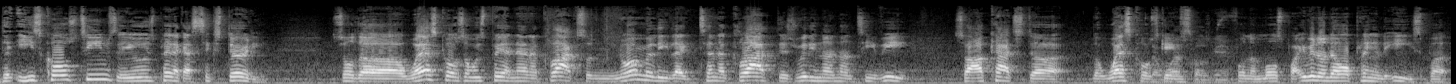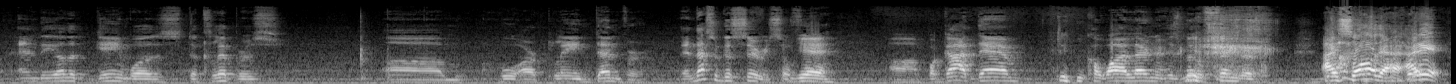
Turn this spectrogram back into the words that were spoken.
the East Coast teams they always play like at six thirty. So the West Coast always play at nine o'clock. So normally like ten o'clock, there's really nothing on TV. So I'll catch the the West Coast The games West Coast game. for the most part, even though they're all playing in the East. But And the other game was the Clippers, um, who are playing Denver, and that's a good series so far. yeah, Uh, but goddamn, Kawhi Leonard, his middle finger. I saw that. I didn't.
